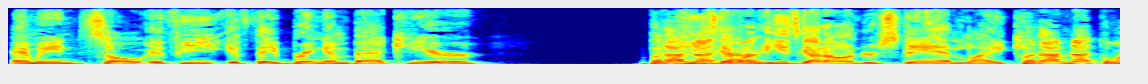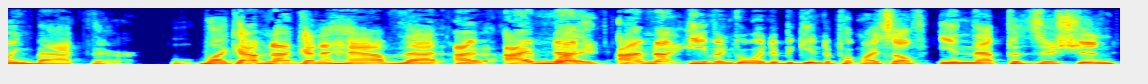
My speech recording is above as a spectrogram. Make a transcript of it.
I mean, so if he if they bring him back here, But I'm he's not got going, he's got to understand like but I'm not going back there. Like I'm not going to have that. I, I'm not. Right. I'm not even going to begin to put myself in that position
